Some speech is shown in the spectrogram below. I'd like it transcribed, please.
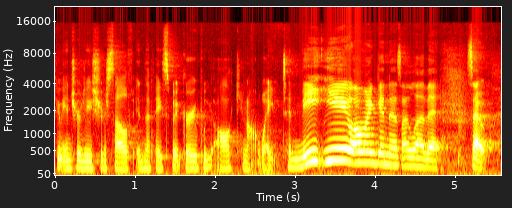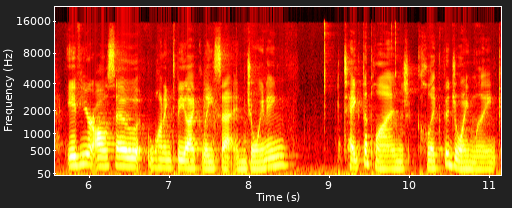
to introduce yourself in the Facebook group. We all cannot wait to meet you. Oh my goodness, I love it. So, if you're also wanting to be like Lisa and joining, take the plunge, click the join link.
